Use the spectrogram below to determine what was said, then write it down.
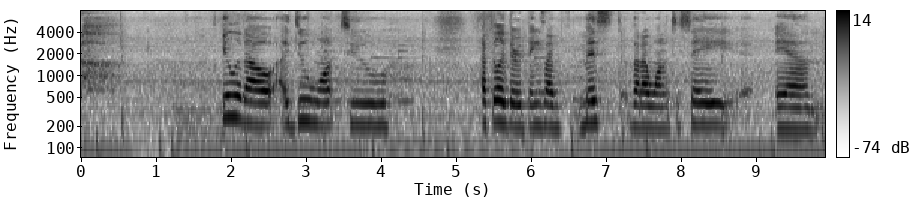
feel it out. I do want to. I feel like there are things I've missed that I wanted to say, and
